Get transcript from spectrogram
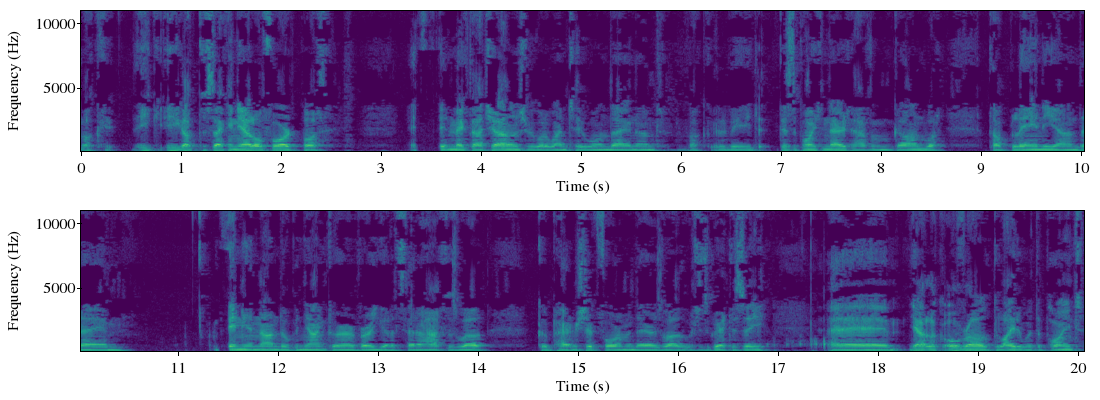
look he he got the second yellow for it, but it didn't make that challenge. We would have went two one down, and look, it'll be disappointing now to have him gone. But I thought Blaney and um, Blaney and Nando Pijnaker are very good at centre half as well. Good partnership for him in there as well, which is great to see. Um, yeah, look, overall delighted with the point.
